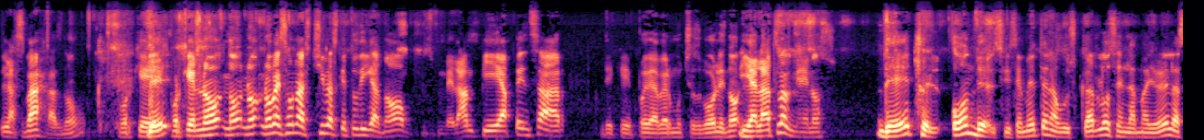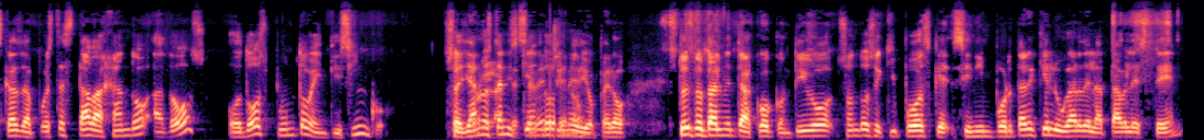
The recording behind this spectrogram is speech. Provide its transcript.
las bajas, ¿no? Porque, porque no, no, no, no ves unas chivas que tú digas, no, pues me dan pie a pensar de que puede haber muchos goles, ¿no? Y al Atlas menos. De hecho, el under, si se meten a buscarlos en la mayoría de las casas de apuesta, está bajando a 2 o 2.25. O sea, ya no están izquierdo y medio, pero estoy totalmente de acuerdo contigo. Son dos equipos que, sin importar qué lugar de la tabla estén,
